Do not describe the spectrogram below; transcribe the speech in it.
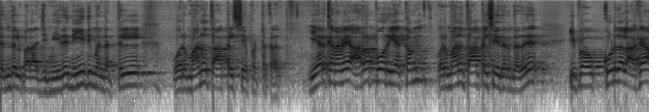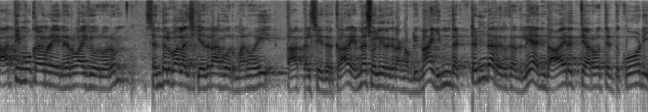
செந்தில் பாலாஜி மீது நீதிமன்றத்தில் ஒரு மனு தாக்கல் செய்யப்பட்டிருக்கிறது. ஏற்கனவே அறப்போர் இயக்கம் ஒரு மனு தாக்கல் செய்திருந்தது. இப்போ கூடுதலாக அதிமுகவினுடைய நிர்வாகி ஒருவரும் செந்தில் பாலாஜிக்கு எதிராக ஒரு மனுவை தாக்கல் செய்திருக்கிறார். என்ன சொல்லியிருக்கிறாங்க அப்படின்னா இந்த டெண்டர் இருக்கிறது இல்லையா? இந்த ஆயிரத்தி அறுபத்தெட்டு கோடி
